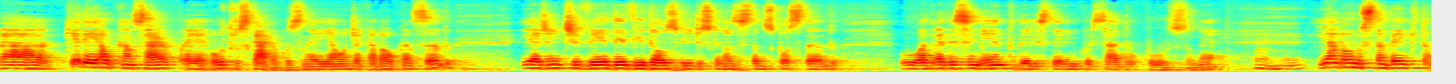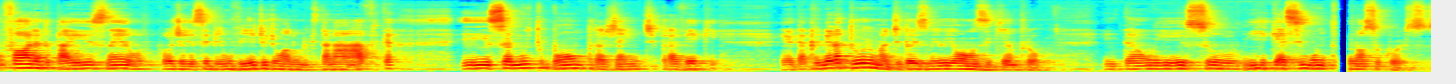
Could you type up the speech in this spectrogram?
para querer alcançar é, outros cargos, né? E aonde é acaba alcançando. E a gente vê, devido aos vídeos que nós estamos postando, o agradecimento deles terem cursado o curso, né? Uhum. E alunos também que estão fora do país, né? Hoje eu recebi um vídeo de um aluno que está na África e isso é muito bom para a gente, para ver que é da primeira turma de 2011 que entrou. Então isso enriquece muito o nosso curso.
